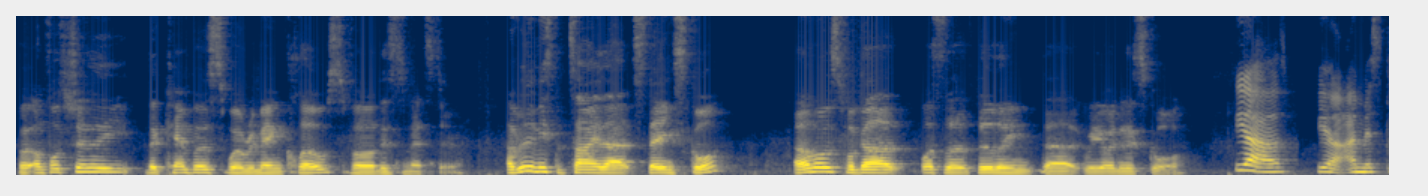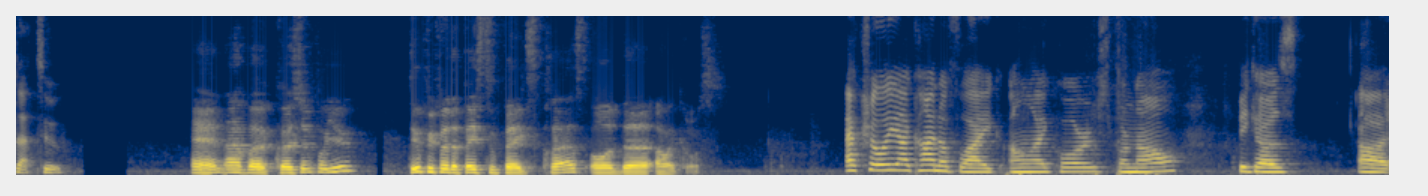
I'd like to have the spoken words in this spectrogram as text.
but unfortunately the campus will remain closed for this semester. I really miss the time that staying in school. I almost forgot what's the feeling that we went to school. Yeah, yeah, I missed that too. And I have a question for you. Do you prefer the face-to-face class or the online course? Actually, I kind of like online course for now because uh,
